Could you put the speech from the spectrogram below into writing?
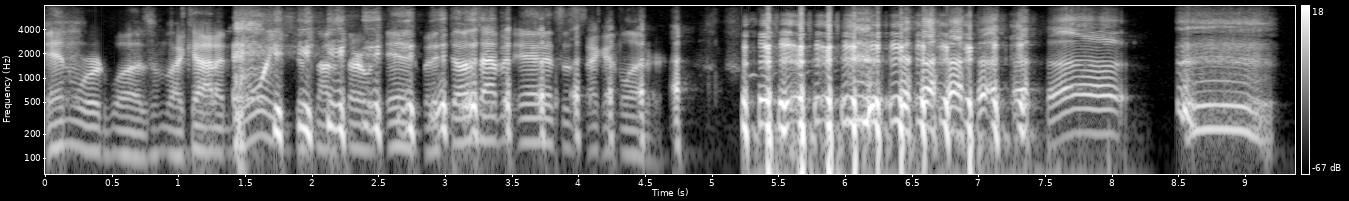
N word was. I'm like, God, annoying does not start with N, but it does have an N. It's a second letter.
